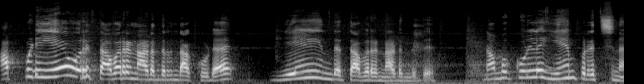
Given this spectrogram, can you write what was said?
அப்படியே ஒரு தவறு நடந்திருந்தா கூட ஏன் இந்த தவறு நடந்தது? நமக்குள்ள ஏன் பிரச்சனை?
